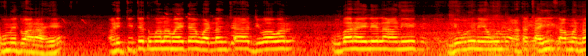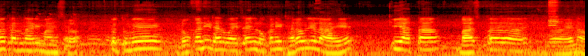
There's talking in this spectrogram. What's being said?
उमेदवार आहे. आणि तिथे तुम्हाला माहीत आहे वडिलांच्या जीवावर उभा राहिलेला आणि निवडून येऊन आता काही कामं न करणारी माणसं तर तुम्ही लोकांनी ठरवायचं आणि लोकांनी ठरवलेलं आहे की आता भास्कर हे ना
